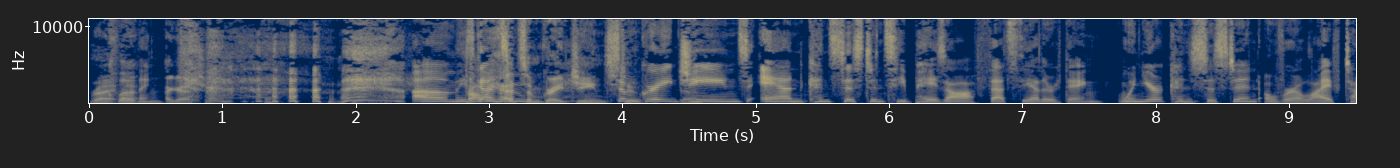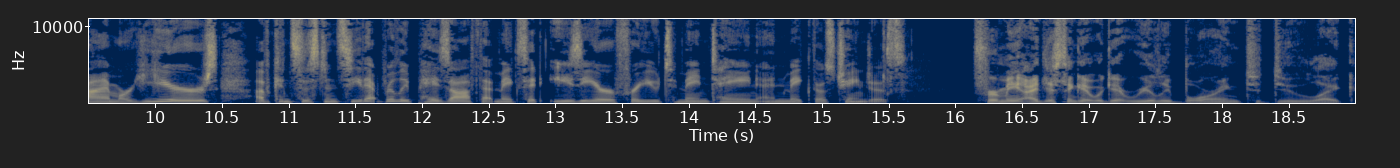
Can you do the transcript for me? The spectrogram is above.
right, clothing. I, got you. um, he's Probably got had some, some, great jeans. some too. great Yeah. genes and consistency pays off. That's the other thing. When you're consistent over a lifetime or years of consistency, that really pays off. That makes it easier for you to maintain and make those changes. For me, I just think it would get really boring to do like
